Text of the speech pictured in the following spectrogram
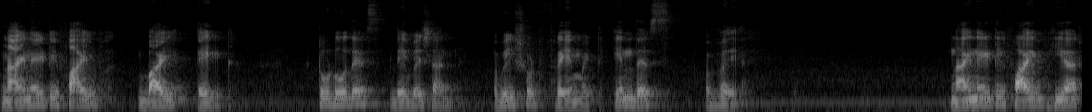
985 by 8. To do this division, we should frame it in this way. 985 here,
